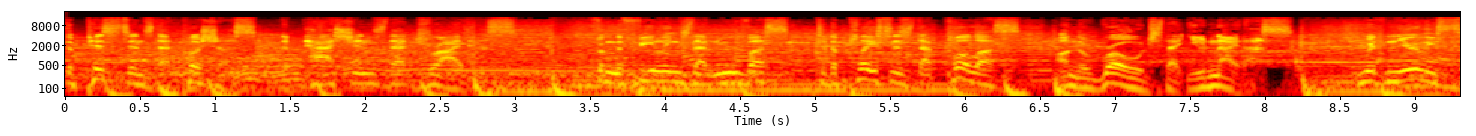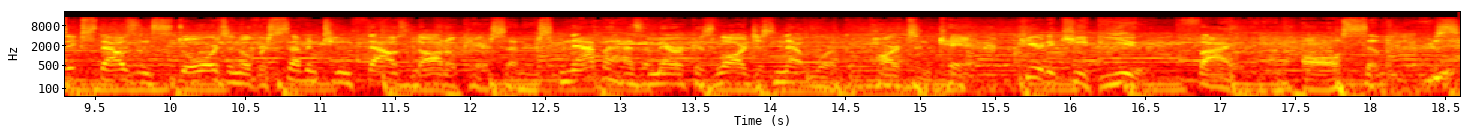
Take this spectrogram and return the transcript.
the pistons that push us, the passions that drive us. From the feelings that move us to the places that pull us on the roads that unite us. With nearly 6,000 stores and over 17,000 auto care centers, Napa has America's largest network of parts and care, here to keep you firing on all cylinders.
